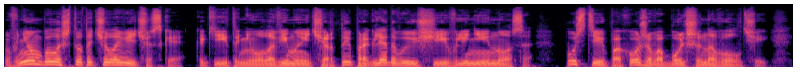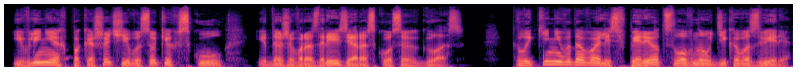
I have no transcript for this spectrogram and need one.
В нем было что-то человеческое, какие-то неуловимые черты, проглядывающие в линии носа, пусть и похожего больше на волчий, и в линиях покошачьи высоких скул, и даже в разрезе раскосых глаз. Клыки не выдавались вперед, словно у дикого зверя,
